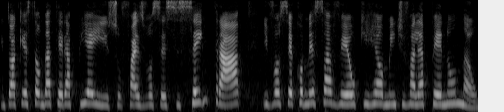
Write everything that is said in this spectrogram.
Então a questão da terapia é isso, faz você se centrar e você começar a ver o que realmente vale a pena ou não.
